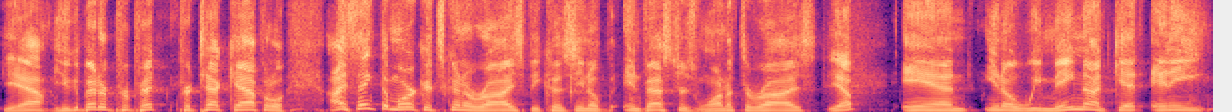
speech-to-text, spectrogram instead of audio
yeah. You better protect, protect capital. I think the market's going to rise because, you know, investors want it to rise. Yep. And, you know, we may not get any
